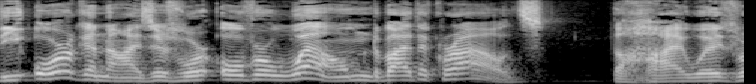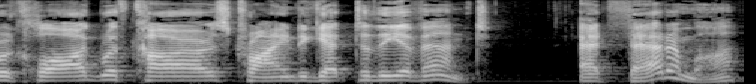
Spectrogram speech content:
The organizers were overwhelmed by the crowds. The highways were clogged with cars trying to get to the event. At Fatima,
